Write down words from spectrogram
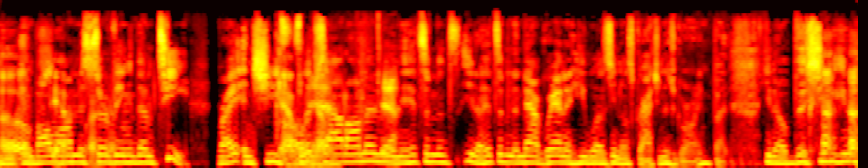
oh, and Balram yeah. is serving okay. them tea, right? And she oh, flips yeah. out on him and hits him, and, you know, hits him. And now, granted, he was you know scratching his groin, but you know, but she you know,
